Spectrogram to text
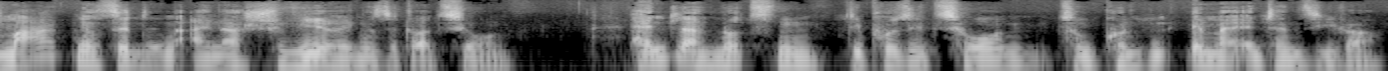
Marken sind in einer schwierigen Situation. Händler nutzen die Position zum Kunden immer intensiver.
